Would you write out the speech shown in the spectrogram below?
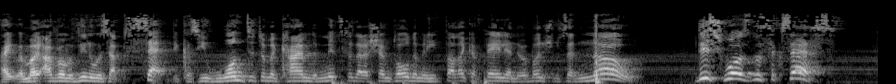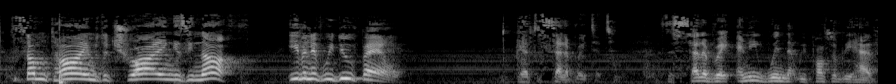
Right? Avraham Avinu was upset because he wanted to Mekayim the mitzvah that Hashem told him and he felt like a failure and the Rabban Shem said, no! This was the success. Sometimes the trying is enough. Even if we do fail. We have to celebrate it. To celebrate any win that we possibly have.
